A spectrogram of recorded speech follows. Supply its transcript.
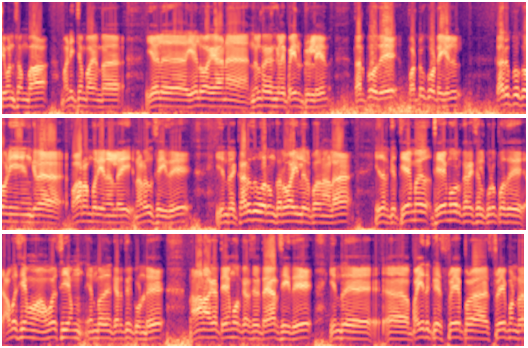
சிவன் சம்பா மணிச்சம்பா என்ற ஏழு ஏழு வகையான நெல் ரகங்களை பயிரிட்டுள்ளேன். தற்போது பட்டுக்கோட்டையில் கருப்பு கவுனி என்கிற பாரம்பரிய நிலை நடவு செய்து இன்று கருது வரும் தருவாயில் இருப்பதனால இதற்கு தேம தேமூர் கரைசல் கொடுப்பது அவசியம் அவசியம் என்பதை கருத்தில் கொண்டு நானாக தேமூர் கரைசல் தயார் செய்து இன்று பயிருக்கு ஸ்ப்ரே ப- ஸ்ப்ரே பண்ணுற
